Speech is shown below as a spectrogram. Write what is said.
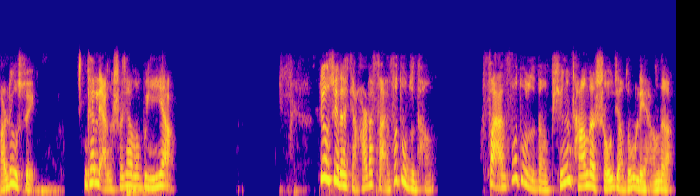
孩六岁，你看两个舌象都不一样。六岁的小孩他反复肚子疼，反复肚子疼，平常的手脚都是凉的，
